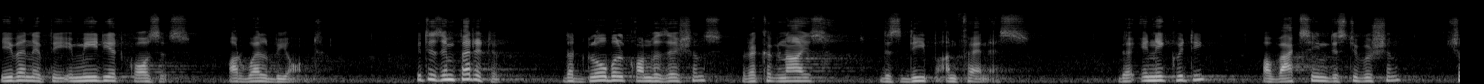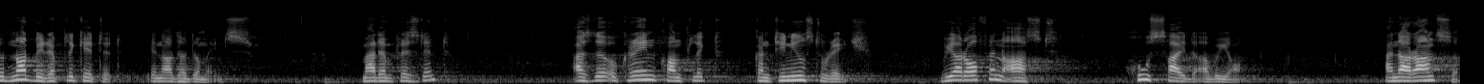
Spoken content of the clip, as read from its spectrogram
even if the immediate causes are well beyond. It is imperative that global conversations recognize this deep unfairness. The inequity of vaccine distribution should not be replicated in other domains. Madam President, as the Ukraine conflict continues to rage, we are often asked, whose side are we on? And our answer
